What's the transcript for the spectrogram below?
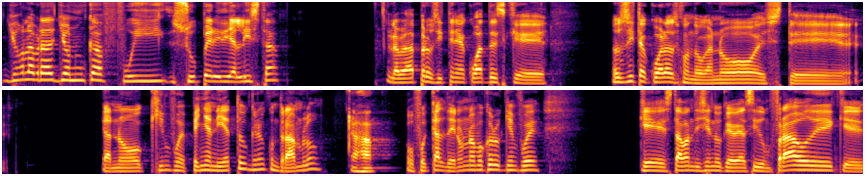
yo la verdad, yo nunca fui súper idealista. La verdad, pero sí tenía cuates que. No sé si te acuerdas cuando ganó este. ganó, ¿quién fue? Peña Nieto, creo, contra AMLO. Ajá. O fue Calderón, no me acuerdo quién fue. Que estaban diciendo que había sido un fraude, que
